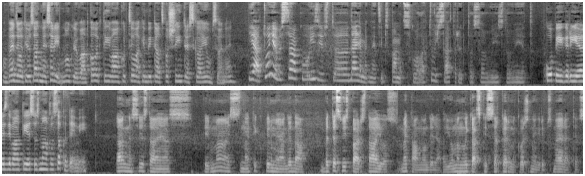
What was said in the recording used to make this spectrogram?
Un beidzot, jūs, Agnēs, arī nokļuvāt kolektīvā, kur cilvēkiem bija tāds pašs intereses kā jums, vai ne? Jā, to jau es sāku izjust daļametniecības pamatskolā. Tur es atradu to savu īsto vietu kopīgi arī aizdevāties uz Mākslas akadēmiju. Agnes iestājās pirmā, es netiku pirmajā gadā. Bet es vispār stājos metāla nodaļā, jo man likās, ka es ar keramiku vairs negribu smērēties.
